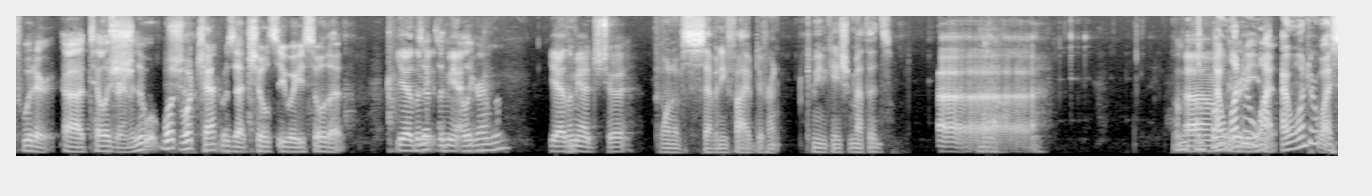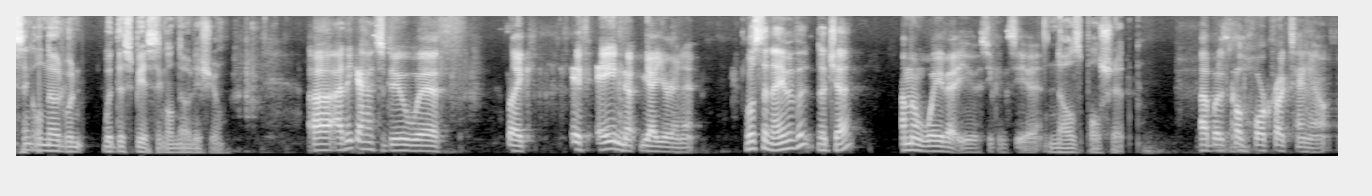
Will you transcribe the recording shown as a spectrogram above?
Twitter, uh, Telegram. Is it, what what chat was that, Chelsea, where you saw that? yeah, Is let me, that the let me Telegram one? yeah, let me add you to it. One of 75 different communication methods. Uh, I'm, I'm Um, I wonder why. it. I wonder why single node would would this be a single node issue? uh, I think it has to do with like if a no- yeah, you're in it. What's the name of it? The chat? I'm gonna wave at you so you can see it. Null's bullshit. Uh, but it's called Horcrux Hangout.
